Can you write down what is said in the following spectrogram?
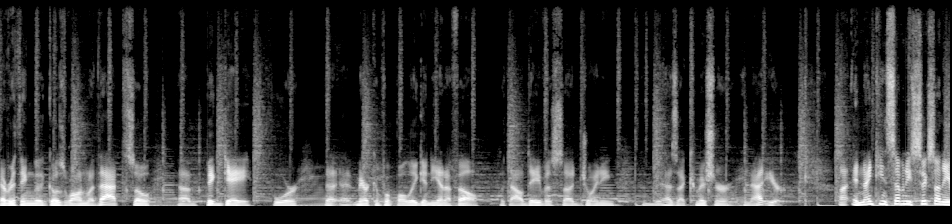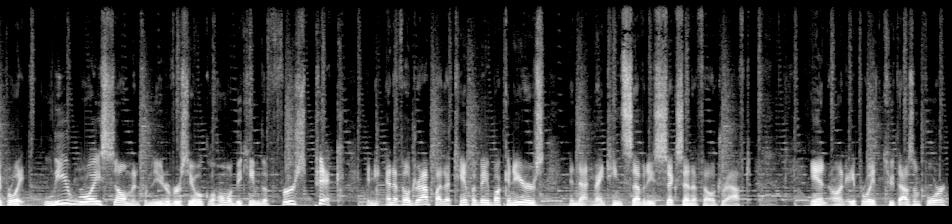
everything that goes on with that. So, a uh, big day for the American Football League and the NFL with Al Davis uh, joining as a commissioner in that year. Uh, in 1976, on April 8th, Lee Roy Selmon from the University of Oklahoma became the first pick in the NFL draft by the Tampa Bay Buccaneers in that 1976 NFL draft. And on April 8, 2004,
